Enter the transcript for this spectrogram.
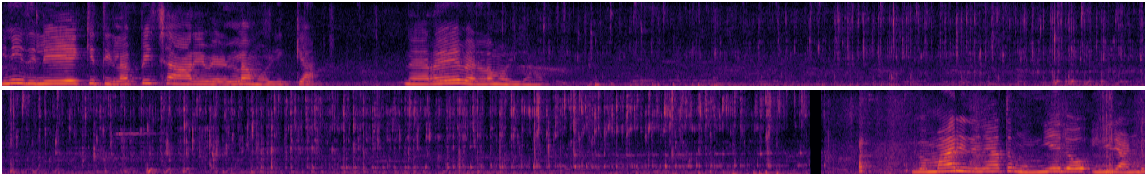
ഇനി ഇതിലേക്ക് തിളപ്പിച്ചാറിയ വെള്ളം ഒഴിക്കാം. നിറയെ വെള്ളം ഒഴിക്കണം. ഇവന്മാർ ഇതിനകത്ത് മുങ്ങിയാലോ? ഈ രണ്ട്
